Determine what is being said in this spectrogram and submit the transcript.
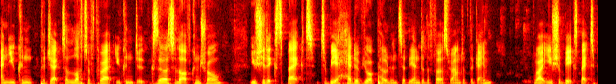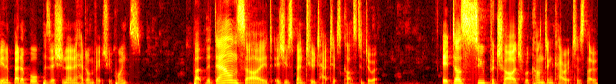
And you can project a lot of threat. You can do, exert a lot of control. You should expect to be ahead of your opponent at the end of the first round of the game right? You should be expect to be in a better board position and ahead on victory points. But the downside is you spent two tactics cards to do it. It does supercharge Wakandan characters though,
